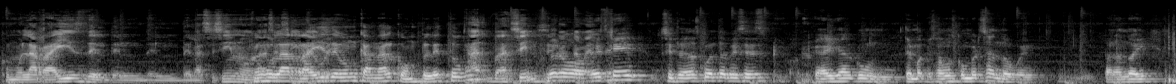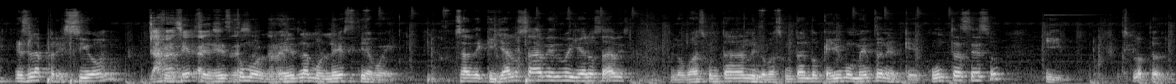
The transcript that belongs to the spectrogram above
como la raíz del, del, del, del asesino. Como la raíz güey. de un canal completo, güey. Ah, ah, sí, Pero es que, si te das cuenta, a veces que hay algún tema que estamos conversando, güey, parando ahí, es la presión Ajá, sí, ejerce, es- es, como, es la molestia, güey. O sea, de que ya lo sabes, güey, ya lo sabes, lo vas juntando y lo vas juntando, que hay un momento en el que juntas eso y explotas, güey.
